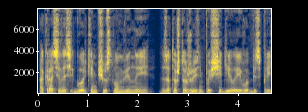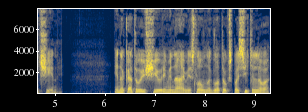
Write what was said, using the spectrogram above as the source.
окрасилось горьким чувством вины за то, что жизнь пощадила его без причины. И накатывающие временами, словно глоток спасительного,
